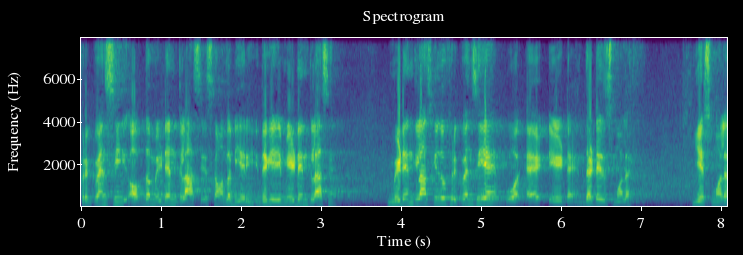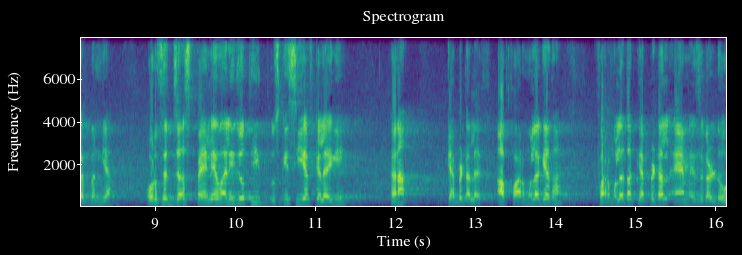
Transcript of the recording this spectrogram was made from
Frequency of the medium class इसका मतलब ये रही। देखिए, ये मीडियन क्लास है। मीडियम क्लास की जो फ्रिक्वेंसी है, वो एट है। दैट इज़ स्मॉल एफ़ ये स्मॉल एफ़ बन गया। और उसे जस्ट पहले वाली जो थी, उसकी सी एफ़ कहलाएगी है ना? कैपिटल एफ़ अब फार्मूला क्या था? फार्मूला था capital M is equal to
